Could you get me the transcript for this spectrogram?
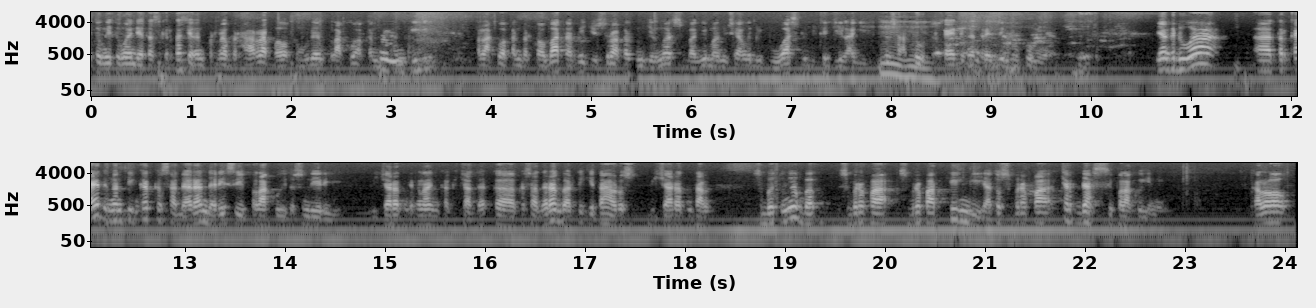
hitung-hitungan di atas kertas jangan pernah berharap bahwa kemudian pelaku akan berhenti pelaku akan bertobat tapi justru akan menjelma sebagai manusia yang lebih puas, lebih keji lagi. Itu hmm. satu terkait dengan rezim hukumnya. Yang kedua uh, terkait dengan tingkat kesadaran dari si pelaku itu sendiri. Bicara tentang kesadaran berarti kita harus bicara tentang sebetulnya seberapa seberapa tinggi atau seberapa cerdas si pelaku ini. Kalau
